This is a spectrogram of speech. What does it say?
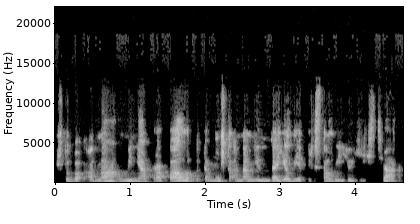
чтобы она у меня пропала, потому что она мне надоела, я перестала ее есть. Так,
